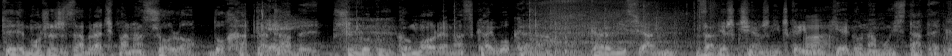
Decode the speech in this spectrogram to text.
Ty możesz zabrać pana Solo do Hatajaby. Przygotuj komorę na Skywalkera. Karlisian, zabierz księżniczkę i Łukiego na mój statek.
